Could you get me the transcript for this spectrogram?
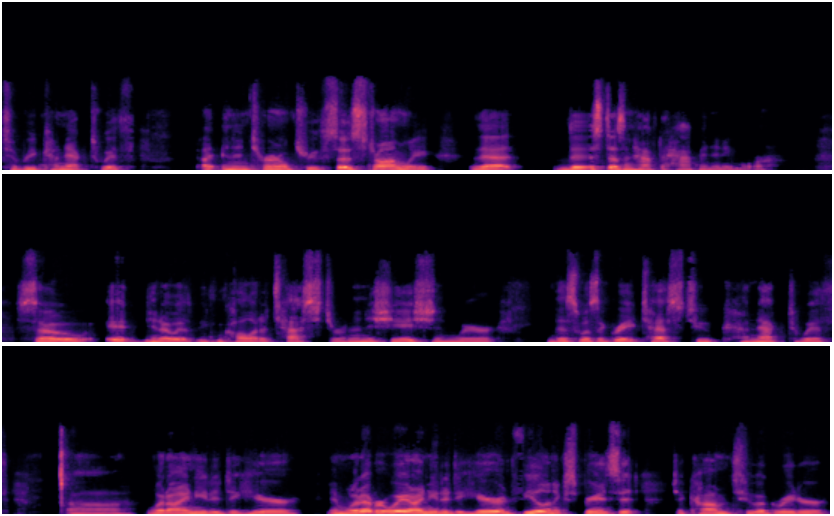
to reconnect with a, an internal truth so strongly that this doesn't have to happen anymore. So it, you know, it, you can call it a test or an initiation where this was a great test to connect with uh, what I needed to hear in whatever way I needed to hear and feel and experience it to come to a greater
